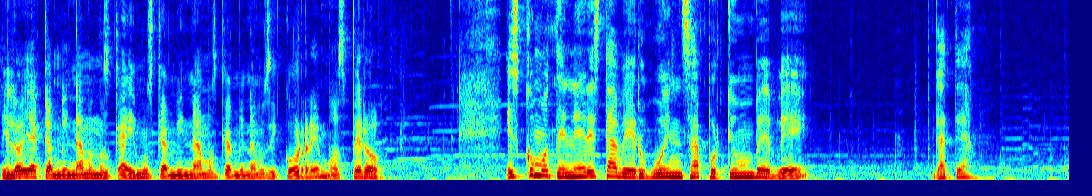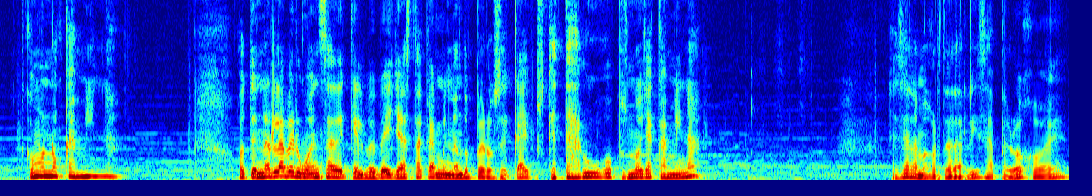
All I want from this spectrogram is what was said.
Y luego ya caminamos, nos caímos, caminamos, caminamos y corremos. Pero es como tener esta vergüenza porque un bebé gatea. ¿Cómo no camina? O tener la vergüenza de que el bebé ya está caminando pero se cae. Pues qué tarugo, pues no ya camina. Esa a lo mejor te da risa, pero ojo, ¿eh?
